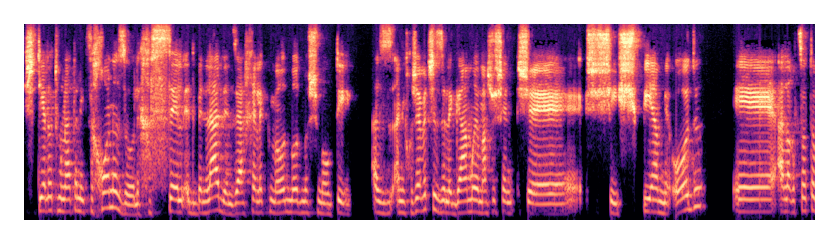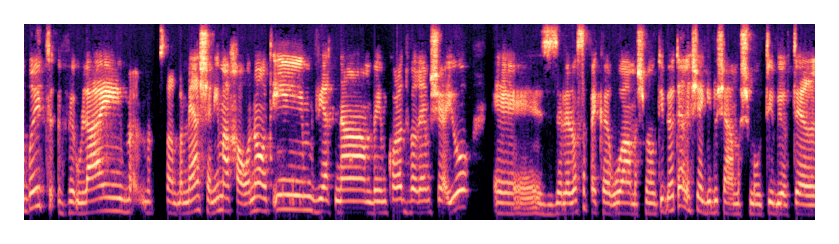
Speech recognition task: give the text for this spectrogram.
שתהיה לו תמונת הניצחון הזו, לחסל את בן לאדן, זה היה חלק מאוד מאוד משמעותי. אז אני חושבת שזה לגמרי משהו ש, ש, שהשפיע מאוד, אה, על ארצות הברית, ואולי, זאת אומרת, במאה השנים האחרונות, עם וייטנאם ועם כל הדברים שהיו, אה, זה ללא ספק האירוע המשמעותי ביותר, יש שיגידו שהמשמעותי ביותר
